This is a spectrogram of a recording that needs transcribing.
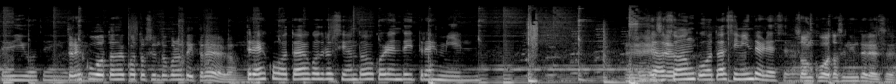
te digo, te digo. Tres te digo. cubotas de 443 eran. Tres cuotas de 443 mil. Eh, O sea, ese- son cuotas sin intereses. son cuotas sin intereses.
